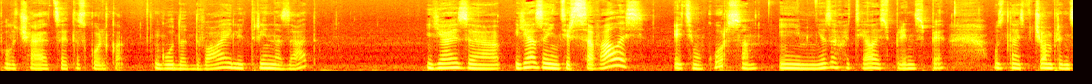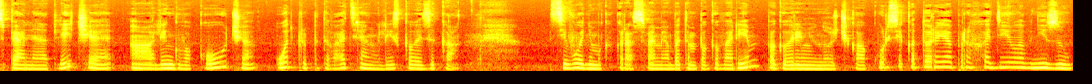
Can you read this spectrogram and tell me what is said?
получается, это сколько? Года два или три назад, я, за, я заинтересовалась этим курсом, и мне захотелось, в принципе, узнать, в чем принципиальное отличие а, лингва-коуча от преподавателя английского языка. Сегодня мы как раз с вами об этом поговорим, поговорим немножечко о курсе, который я проходила внизу.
